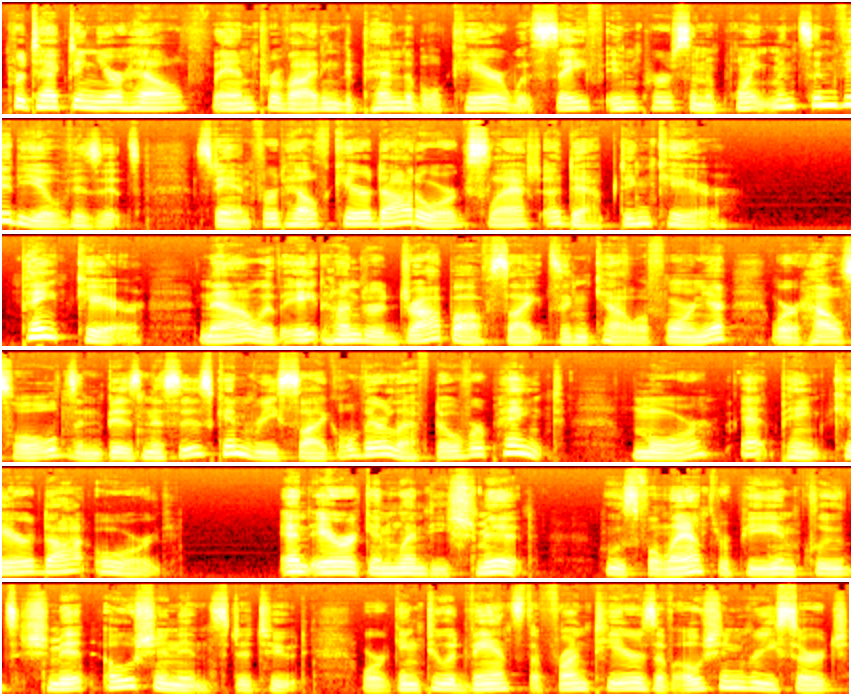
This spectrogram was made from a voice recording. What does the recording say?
protecting your health and providing dependable care with safe in-person appointments and video visits. StanfordHealthcare.org slash adapting care. PaintCare, now with 800 drop off sites in California where households and businesses can recycle their leftover paint. More at paintcare.org. And Eric and Wendy Schmidt, whose philanthropy includes Schmidt Ocean Institute, working to advance the frontiers of ocean research,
